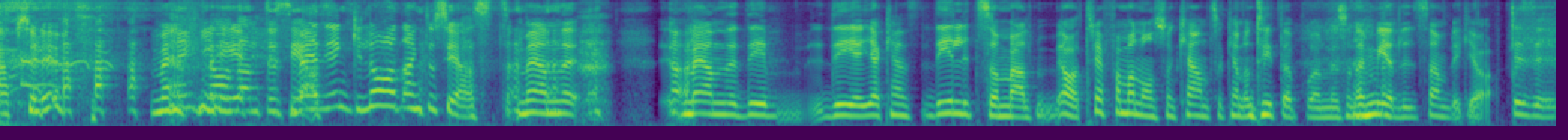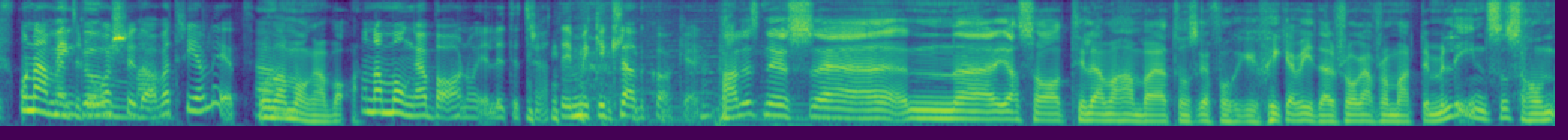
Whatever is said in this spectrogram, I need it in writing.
Absolut. Men En glad entusiast. Men en glad entusiast. Men, men det, det, jag kan, det är lite som med allt. Ja, träffar man någon som kan så kan de titta på en med sån här medlidsam blick. Ja. Precis. Hon har använt Men rouge idag, vad trevligt. Hon har många barn. Hon har många barn och är lite trött. Det är mycket kladdkakor. Alldeles nyss eh, när jag sa till Emma Hamberg att hon ska få skicka- vidare frågan från Martin Melin så sa hon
